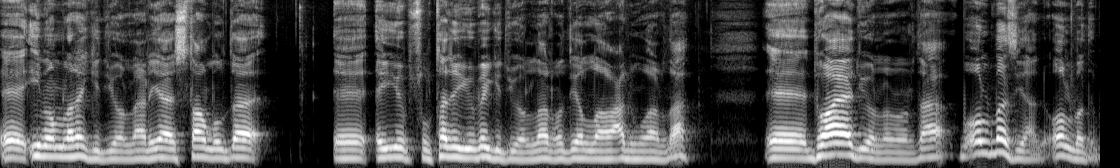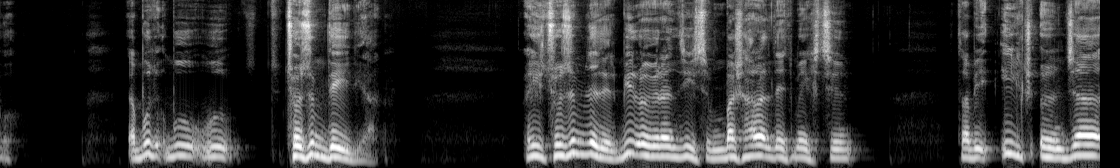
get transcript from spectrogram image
e, imamlara gidiyorlar. Ya İstanbul'da e, Eyüp, Sultan Eyüp'e gidiyorlar radıyallahu anh orada. E, dua ediyorlar orada. Bu olmaz yani. Olmadı bu. Ya bu, bu, bu çözüm değil yani. Peki çözüm nedir? Bir öğrenci için başarı elde etmek için tabi ilk önce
